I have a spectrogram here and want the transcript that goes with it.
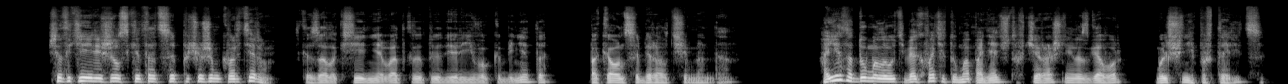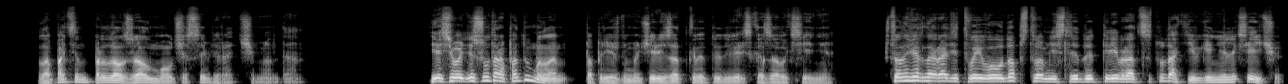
— Все-таки я решил скитаться по чужим квартирам, — сказала Ксения в открытую дверь его кабинета, пока он собирал чемодан. А я-то думала, у тебя хватит ума понять, что вчерашний разговор больше не повторится. Лопатин продолжал молча собирать чемодан. Я сегодня с утра подумала, по-прежнему через открытую дверь сказала Ксения, что, наверное, ради твоего удобства мне следует перебраться туда, к Евгению Алексеевичу.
